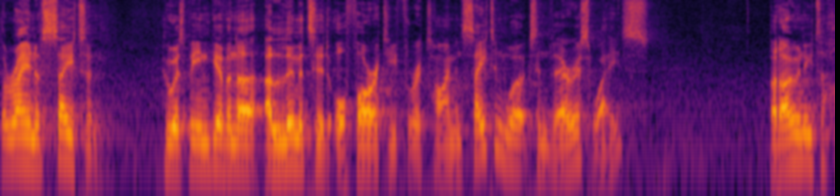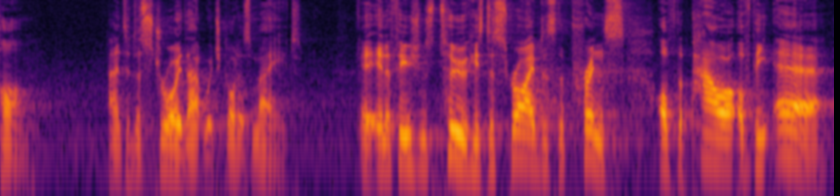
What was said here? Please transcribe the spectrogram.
the reign of Satan, who has been given a, a limited authority for a time. And Satan works in various ways, but only to harm and to destroy that which God has made. In Ephesians 2, he's described as the prince of the power of the air,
